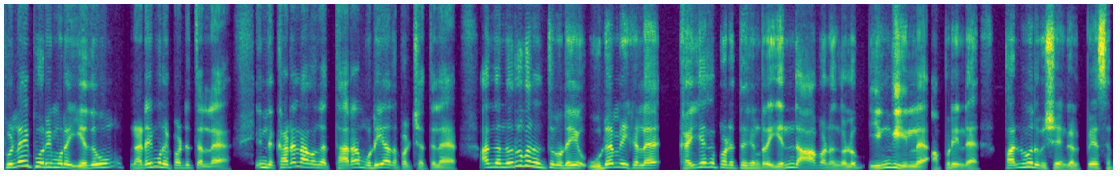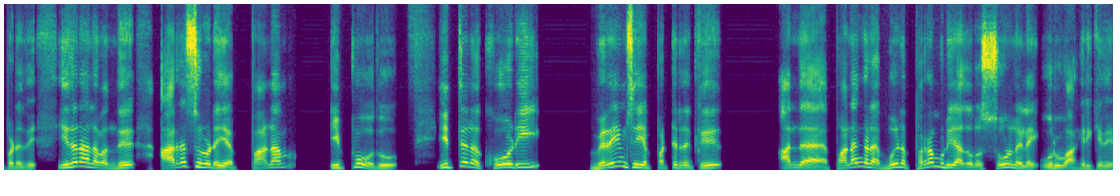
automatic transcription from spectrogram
பிணை பொறிமுறை எதுவும் நடைமுறைப்படுத்தல. இந்த கடன் அவங்க தர முடியாத பட்சத்துல அந்த நிறுவனத்தினுடைய உடைமைகளை கையகப்படுத்துகின்ற எந்த ஆவணங்களும் இங்கு இல்லை அப்படின்ற பல்வேறு விஷயங்கள் பேசப்படுது. இதனால வந்து அரசுடைய பணம் இப்போது இத்தனை கோடி விரயம் செய்யப்பட்டிருக்கு. அந்த பணங்களை மீள பெற முடியாத ஒரு சூழ்நிலை உருவாகி இருக்குது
